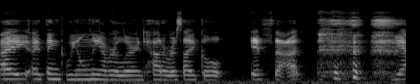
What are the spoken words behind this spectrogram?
I, I think we only ever learned how to recycle, if that. yeah.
